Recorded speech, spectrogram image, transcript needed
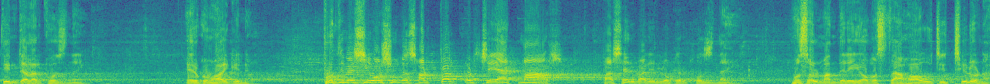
তিনতলার খোঁজ নেই। এরকম হয় কিনা? প্রতিবেশী অসুখে ছটফট করছে এক মাস। পাশের বাড়ির লোকের খোঁজ নাই। মুসলমানদের এই অবস্থা হওয়া উচিত ছিল না।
